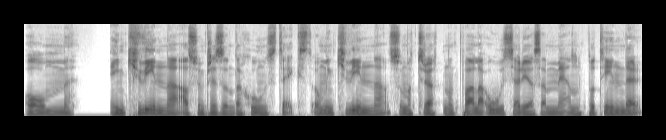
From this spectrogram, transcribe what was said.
om en kvinna, alltså en presentationstext, om en kvinna som har tröttnat på alla oseriösa män på Tinder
